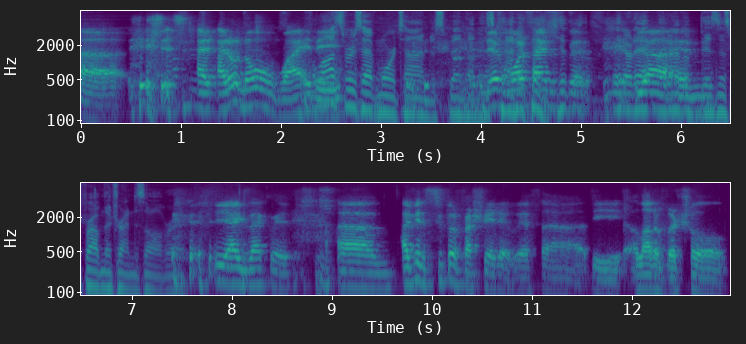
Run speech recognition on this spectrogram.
Uh, it's, it's I, I, don't know why philosophers they, have more time to spend on this. they have more time to spend. They don't have, yeah, they don't have and, a business problem they're trying to solve, right? yeah, exactly. Um, I've been super frustrated with uh, the a lot of virtual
